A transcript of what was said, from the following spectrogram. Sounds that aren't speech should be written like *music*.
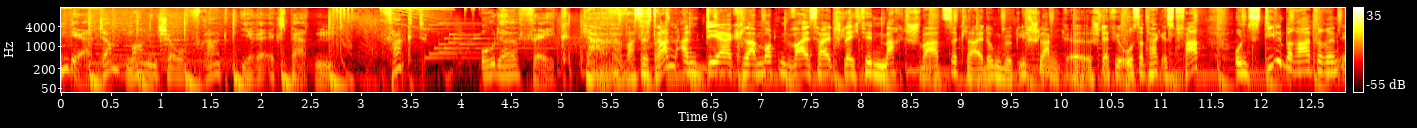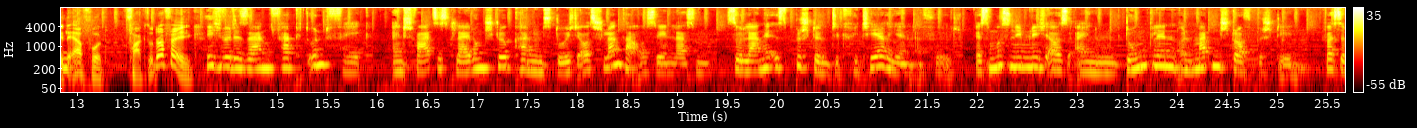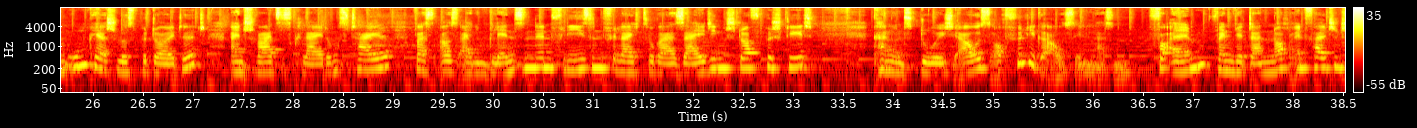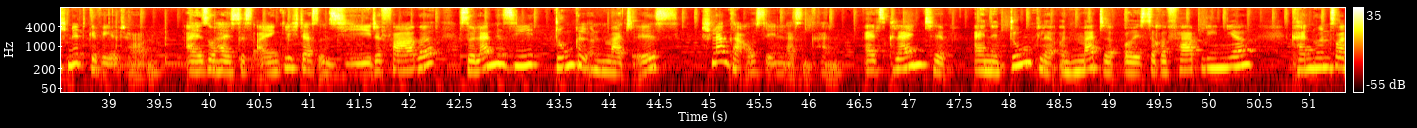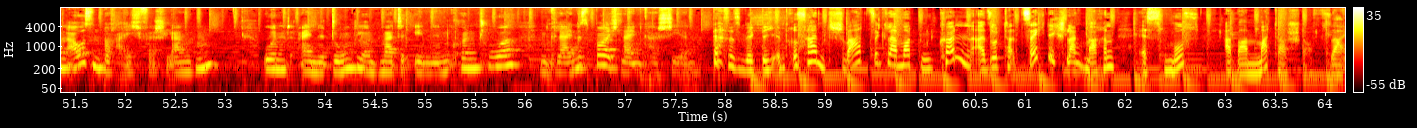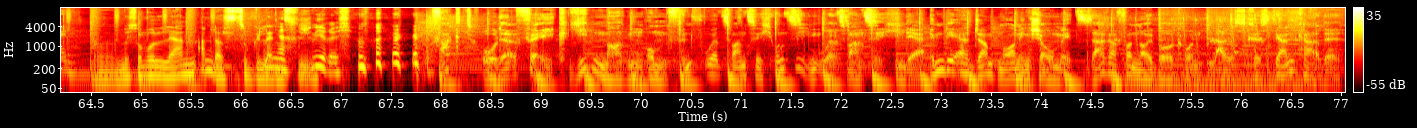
MDR Jump Morning Show fragt ihre Experten. Fakt oder Fake? Ja, was ist dran an der Klamottenweisheit schlechthin? Macht schwarze Kleidung wirklich schlank? Äh, Steffi Ostertag ist Farb- und Stilberaterin in Erfurt. Fakt oder Fake? Ich würde sagen Fakt und Fake. Ein schwarzes Kleidungsstück kann uns durchaus schlanker aussehen lassen, solange es bestimmte Kriterien erfüllt. Es muss nämlich aus einem dunklen und matten Stoff bestehen, was im Umkehrschluss bedeutet, ein schwarzes Kleidungsteil, was aus einem glänzenden, fliesen, vielleicht sogar seidigen Stoff besteht, kann uns durchaus auch fülliger aussehen lassen. Vor allem, wenn wir dann noch einen falschen Schnitt gewählt haben. Also heißt es eigentlich, dass uns jede Farbe, solange sie dunkel und matt ist, schlanker aussehen lassen kann. Als kleinen Tipp, eine dunkle und matte äußere Farblinie kann unseren Außenbereich verschlanken und eine dunkle und matte Innenkontur ein kleines Bäuchlein kaschieren. Das ist wirklich interessant. Schwarze Klamotten können also tatsächlich schlank machen. Es muss aber matter Stoff sein. Äh, müssen wohl lernen, anders zu Ja, glänzen. schwierig. *laughs* Fakt oder Fake? Jeden Morgen um 5.20 Uhr und 7.20 Uhr in der MDR Jump Morning Show mit Sarah von Neuburg und Lars Christian Kade.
